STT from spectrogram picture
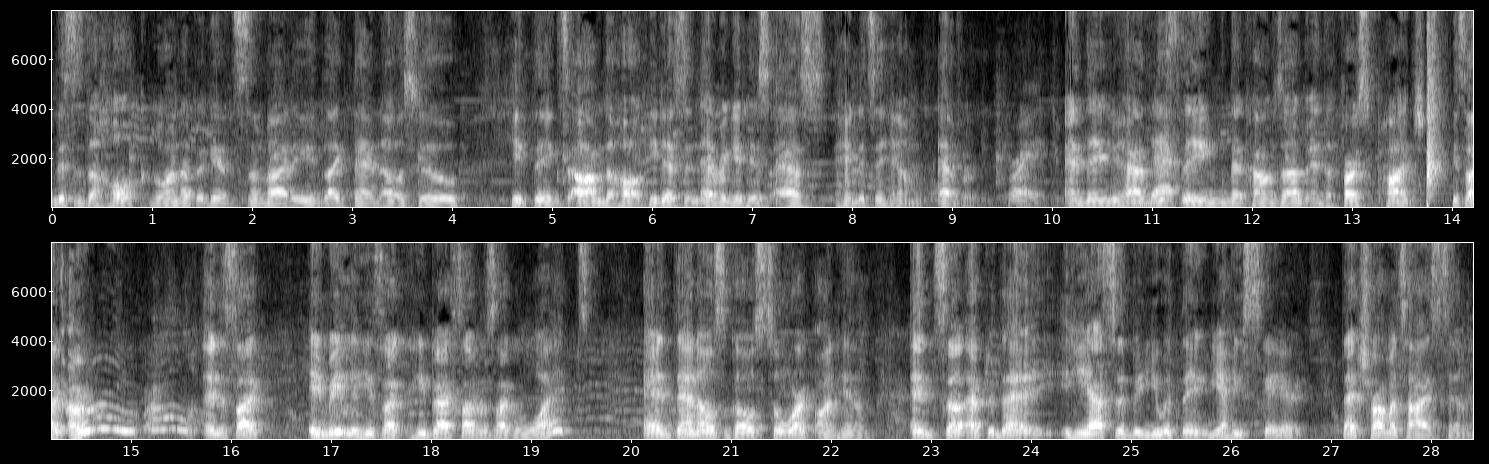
this is the Hulk going up against somebody like Thanos who he thinks, oh, I'm the Hulk. He doesn't ever get his ass handed to him ever. Right. And then you have this thing that comes up, and the first punch, he's like, "Oh, oh," and it's like immediately he's like he backs off, and it's like what? And Thanos goes to work on him, and so after that, he has to be. You would think, yeah, he's scared. That traumatized him,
